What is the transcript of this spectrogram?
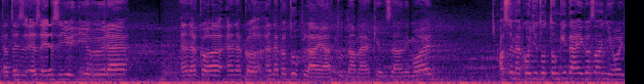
Tehát ez, ez, ez jö- jövőre ennek a, ennek, a, ennek a dupláját tudnám elképzelni majd. Azt, hogy meg hogy jutottunk idáig, az annyi, hogy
